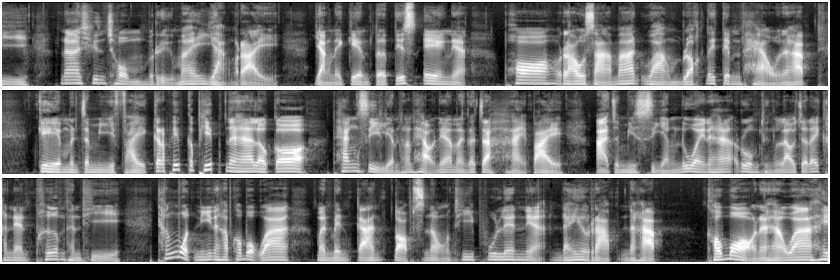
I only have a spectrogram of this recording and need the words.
ดี น่าชื่นชมหรือไม่อย่างไร อย่างในเกมเตอร์ติสเองเนี่ย พอเราสามารถวางบล็อกได้เต็มแถวนะครับ เกมมันจะมีไฟกระพริบกระพริบนะฮะแล้วก็แท่งสี่เหลี่ยมทั้งแถวเนี่ยมันก็จะหายไป อาจจะมีเสียงด้วยนะฮะรวมถึงเราจะได้คะแนนเพิ่มทันที ทั้งหมดนี้นะครับเขาบอกว่ามันเป็นการตอบสนองที่ผู้เล่นเนี่ยได้รับนะครับ เขาบอกนะฮะว่าให้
